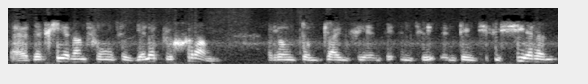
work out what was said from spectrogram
Eh uh, dit gee dan vir ons 'n hele program rondom kleinvee intensifisering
